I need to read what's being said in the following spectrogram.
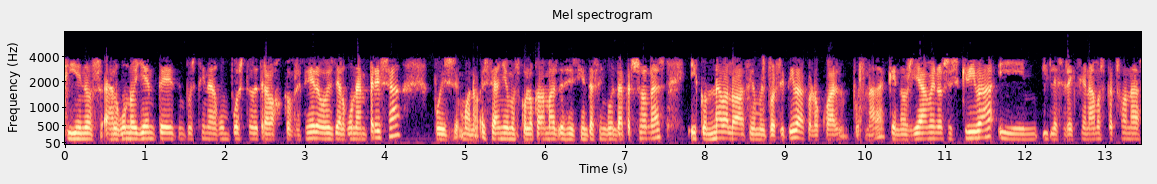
si nos, algún oyente pues tiene algún puesto de trabajo que ofrecer o es de alguna empresa, pues bueno, este año hemos colocado más de 650 personas y con una valoración muy positiva, con lo cual, pues nada, que nos llame, nos escriba y le seleccionamos personas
